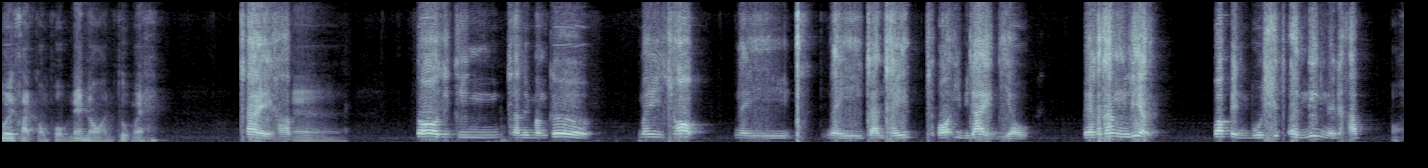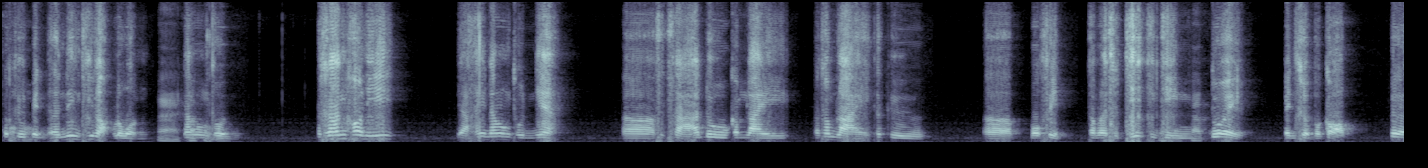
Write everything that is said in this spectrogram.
บริษัทของผมแน่นอนถูกไหมใช่ครับเออก็จริงๆชาลีมังเกอร์ไม่ชอบในในการใช้เฉพาะ EBITDA อย่างเดียว แม้กระทั่งเรียกว่าเป็น bullshit earning เลยนะครับ ก็คือเป็น earning ที่หลอกลวงอ่าคนัรักบลงผมทุน เพราะฉะนั้นข้อนี้ อยากให้นักลงทุนเนี่ยเอ่อศึกษาดูกำไรและกำไรก็คือเอ่อ profit กำไรสุทธิจริง ๆ ด้วยเป็นส่วนประกอบเพื่อ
